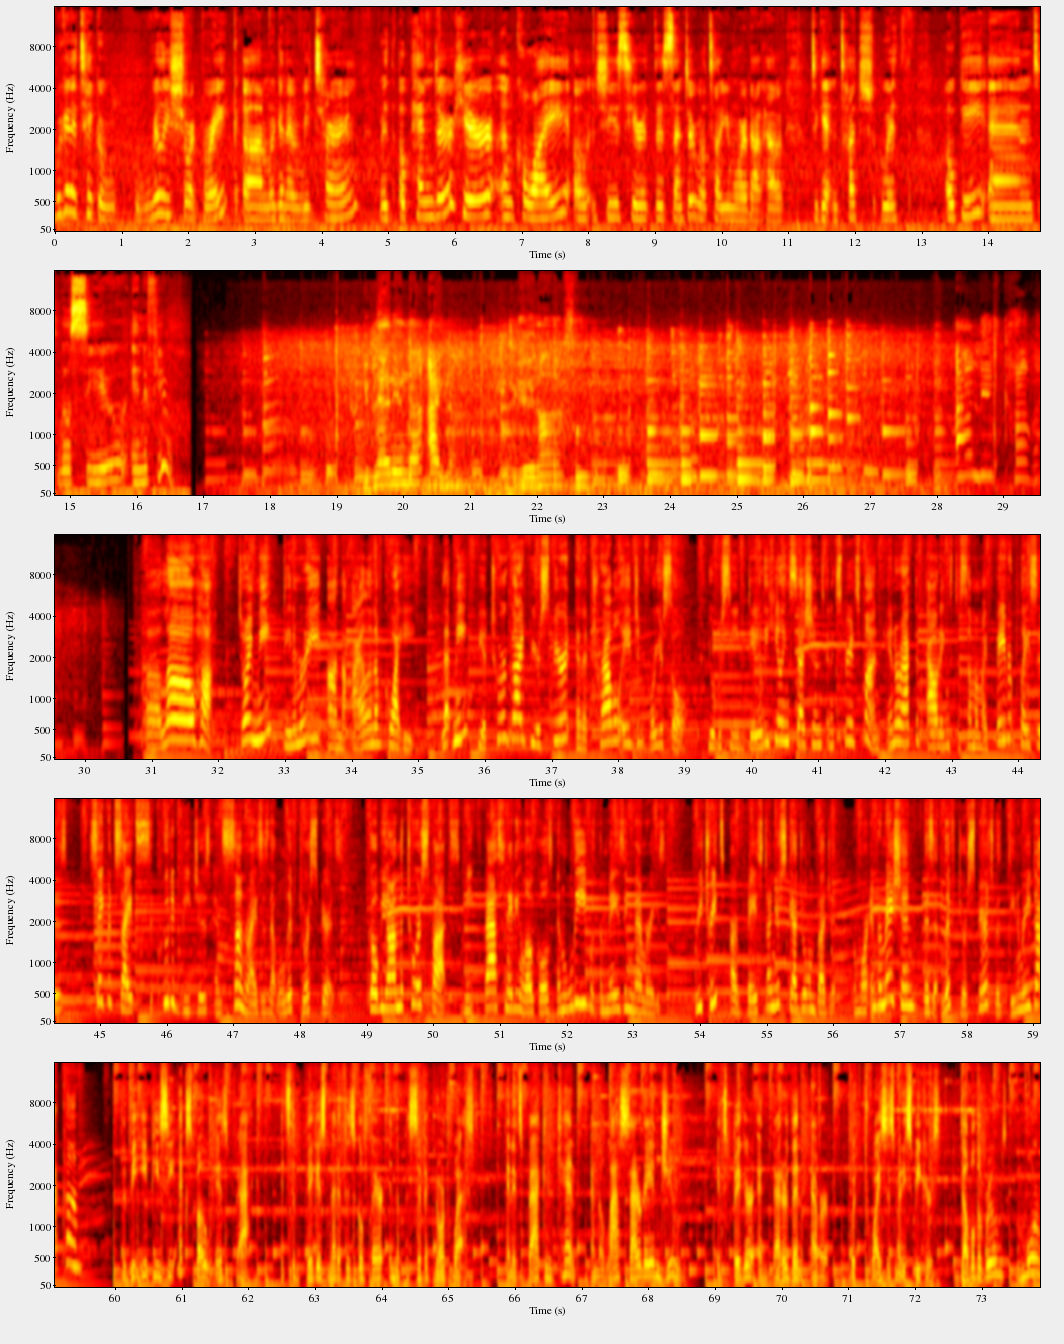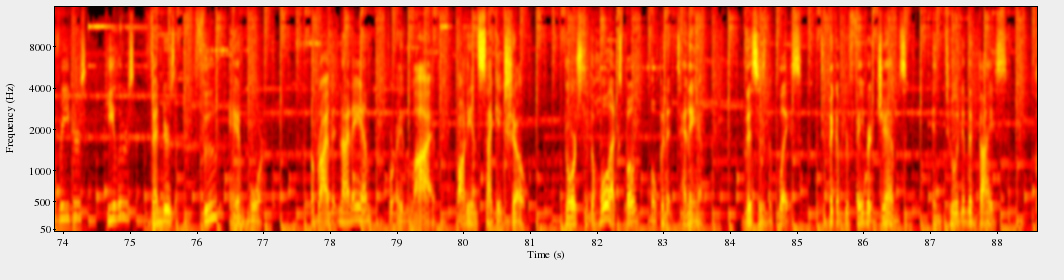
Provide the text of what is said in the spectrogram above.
We're going to take a really short break. Um, we're going to return with Opinder here in Kauai. Oh, she's here at the center. We'll tell you more about how to get in touch with Opie, and we'll see you in a few. We plan in the aina to get our food. I live Kauai. Aloha! Join me, Dena Marie, on the island of Kauai. Let me be a tour guide for your spirit and a travel agent for your soul. You'll receive daily healing sessions and experience fun, interactive outings to some of my favorite places, sacred sites, secluded beaches, and sunrises that will lift your spirits. Go beyond the tourist spots, meet fascinating locals, and leave with amazing memories. Retreats are based on your schedule and budget. For more information, visit liftyourspiritswithdinamarie.com. The BEPC Expo is back. It's the biggest metaphysical fair in the Pacific Northwest, and it's back in Kent and the last Saturday in June. It's bigger and better than ever, with twice as many speakers, double the rooms, more readers, healers, vendors, food, and more. Arrive at 9 a.m. for a live audience psychic show. Doors to the whole expo open at 10 a.m. This is the place to pick up your favorite gems, intuitive advice,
